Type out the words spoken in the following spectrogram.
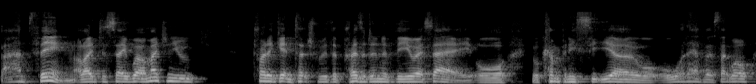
bad thing. I like to say, well, imagine you try to get in touch with the president of the USA or your company CEO or, or whatever. It's like, well,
